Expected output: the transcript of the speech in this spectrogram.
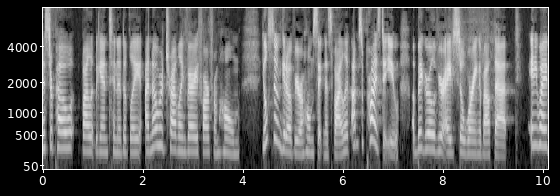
Mr. Poe, Violet began tentatively, I know we're traveling very far from home. You'll soon get over your homesickness, Violet. I'm surprised at you, a big girl of your age still worrying about that. Anyway,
